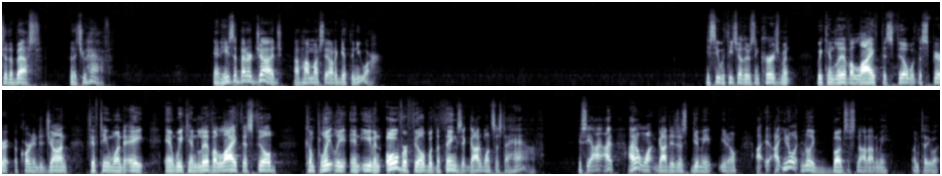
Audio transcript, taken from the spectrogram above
to the best that you have. And He's a better judge of how much they ought to get than you are. You see, with each other's encouragement, we can live a life that's filled with the Spirit, according to John 15 1 to 8. And we can live a life that's filled completely and even overfilled with the things that God wants us to have. You see, I, I, I don't want God to just give me, you know, I, I, you know what really bugs the snot out of me? Let me tell you what.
